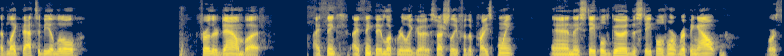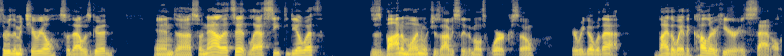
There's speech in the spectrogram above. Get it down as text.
I'd like that to be a little further down, but I think I think they look really good, especially for the price point. And they stapled good. The staples weren't ripping out. or through the material, so that was good. And uh, so now that's it. Last seat to deal with. This is bottom one, which is obviously the most work. So here we go with that. By the way, the color here is saddle.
